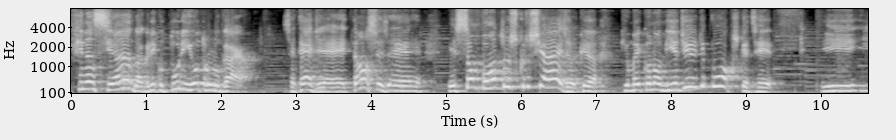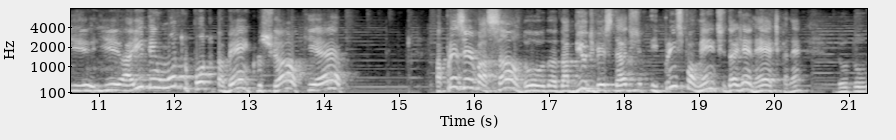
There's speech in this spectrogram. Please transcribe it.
financiando a agricultura em outro lugar? Você entende? É, então, é, esses são pontos cruciais, que, que uma economia de, de poucos, quer dizer. E, e, e aí tem um outro ponto também crucial, que é a preservação do, da biodiversidade e principalmente da genética, né? Do, do,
